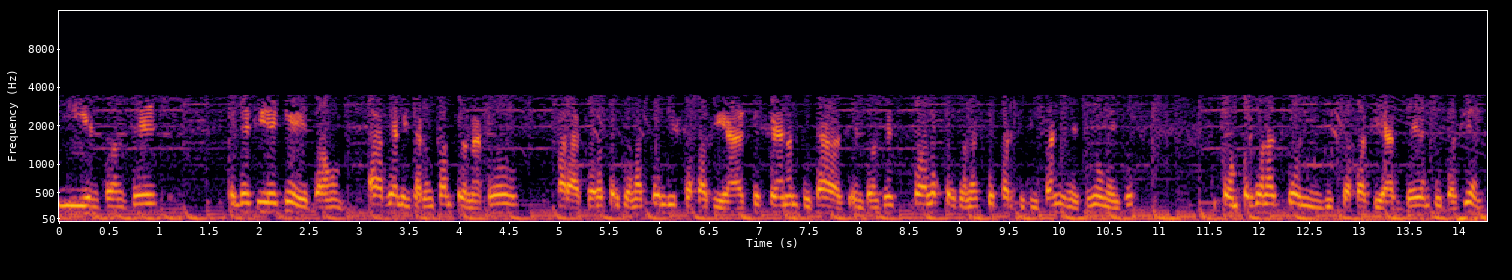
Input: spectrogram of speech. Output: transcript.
y entonces él decide que vamos a realizar un campeonato para solo personas con discapacidad que sean amputadas. Entonces, todas las personas que participan en estos momentos son personas con discapacidad de amputación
